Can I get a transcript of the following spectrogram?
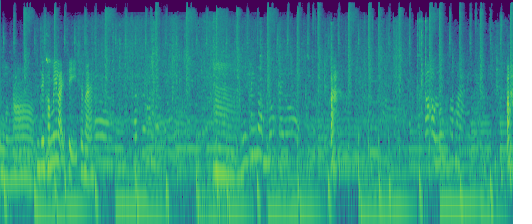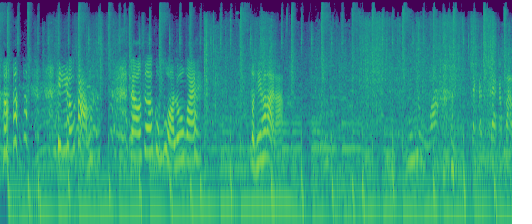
เสื้อเสื้อคลุมเมืองนอกจริงๆเขามีหลายสีใช่ไหมเออแล้วเสื้อมันเป็นอืมมีให้นมลูกได้ด้วย ก็เอาลูกเข้ามาอย่างเงี้ยพี่เขาขำแล้วเอาเสื้อคลุมหัวลูกไว้ ตัวที่เท่าไหร่ละไม่อยู่ว่ะแต่กระแต่กระเป๋า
